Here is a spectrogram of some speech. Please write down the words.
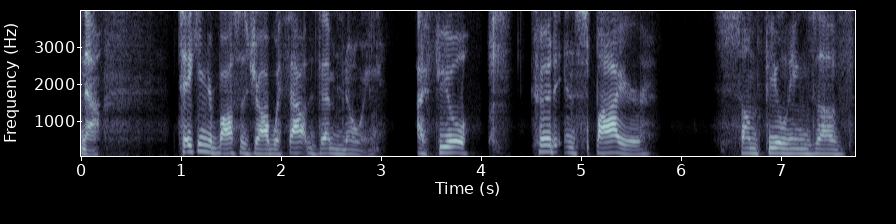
Now, taking your boss's job without them knowing, I feel could inspire some feelings of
